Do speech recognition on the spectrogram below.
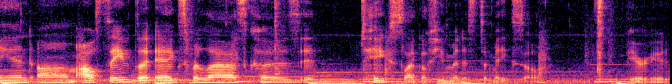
And um, I'll save the eggs for last because it takes like a few minutes to make, so period.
